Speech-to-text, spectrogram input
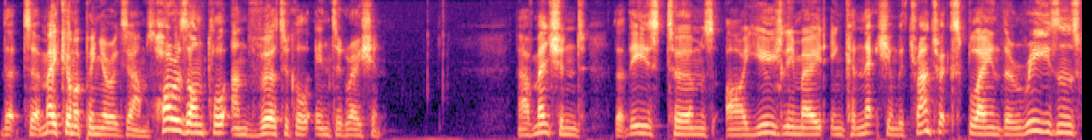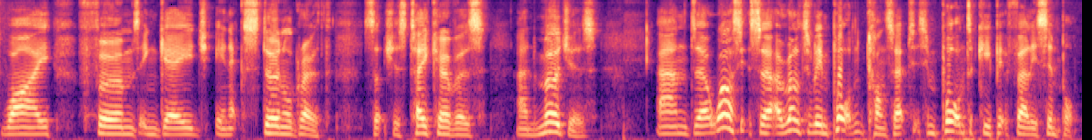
that uh, may come up in your exams. Horizontal and vertical integration. Now I've mentioned that these terms are usually made in connection with trying to explain the reasons why firms engage in external growth, such as takeovers and mergers. And uh, whilst it's a, a relatively important concept, it's important to keep it fairly simple.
